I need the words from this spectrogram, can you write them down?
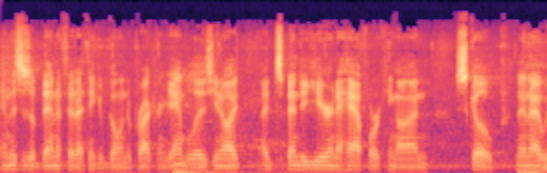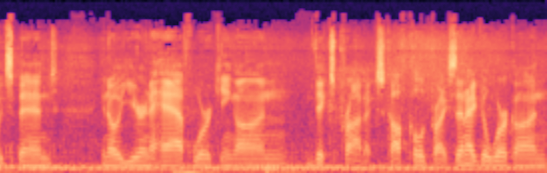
and this is a benefit I think of going to Procter and Gamble, is you know I'd, I'd, spend a year and a half working on scope, then I would spend you know a year and a half working on Vicks products, cough cold products, then I'd go work on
